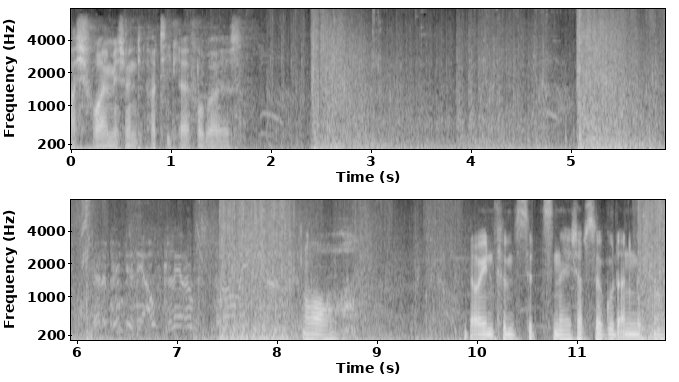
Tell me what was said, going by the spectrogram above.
Oh, ich freue mich, wenn die Partie gleich vorbei ist. Oh. 9, 5, 17, ey, ich hab's ja gut angefangen.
